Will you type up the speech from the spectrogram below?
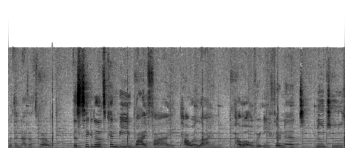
with another throw. The signals can be Wi-Fi, power line, power over Ethernet, Bluetooth,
